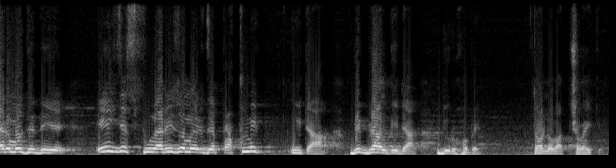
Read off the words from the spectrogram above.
এর মধ্যে দিয়ে এই যে স্পুনারিজমের যে প্রাথমিক ইটা, বিভ্রান্তিটা দূর হবে। ধন্যবাদ সবাইকে।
